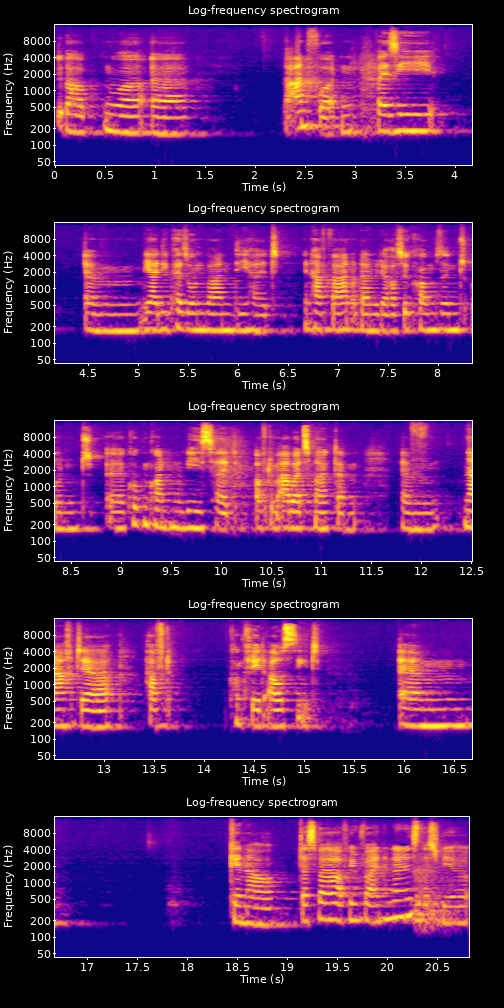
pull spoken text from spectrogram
überhaupt nur äh, beantworten, weil sie ähm, ja die Personen waren, die halt in Haft waren und dann wieder rausgekommen sind und äh, gucken konnten, wie es halt auf dem Arbeitsmarkt dann ähm, nach der Haft konkret aussieht. Ähm, Genau, das war auf jeden Fall ein Hindernis, dass wir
